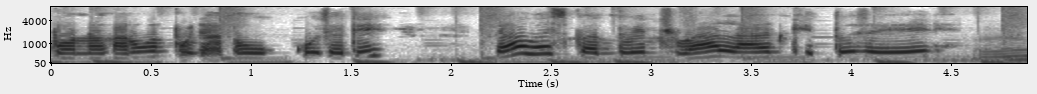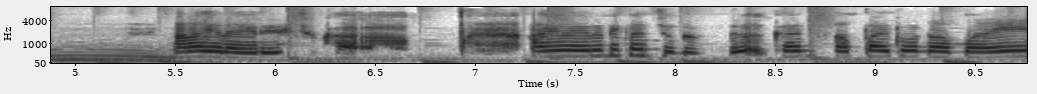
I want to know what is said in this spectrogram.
keponakan kan punya toko jadi ya wes bantuin jualan gitu sih. Hmm. Karena akhir-akhir ini juga akhir-akhir ini kan juga kan apa itu namanya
